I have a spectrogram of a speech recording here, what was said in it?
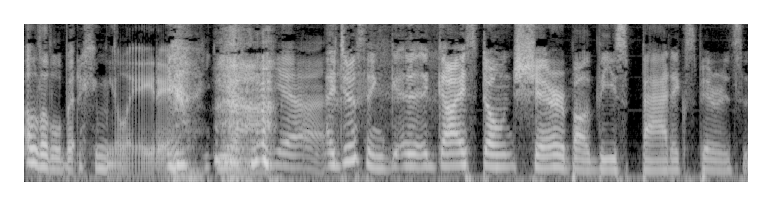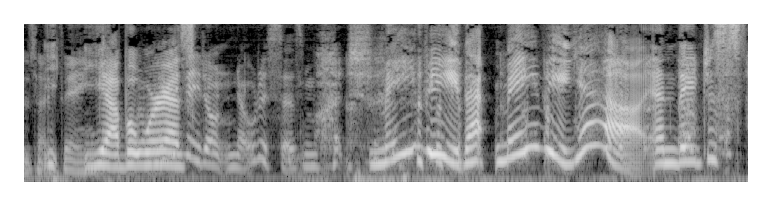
a little bit humiliating. Yeah. Yeah. I do think uh, guys don't share about these bad experiences, I think. yeah, but whereas maybe they don't notice as much. maybe that maybe yeah, and they just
